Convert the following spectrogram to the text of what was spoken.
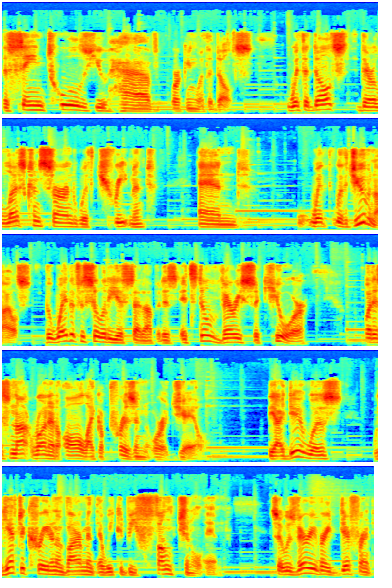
the same tools you have working with adults. With adults, they're less concerned with treatment and with with juveniles, the way the facility is set up, it is it's still very secure, but it's not run at all like a prison or a jail. The idea was we have to create an environment that we could be functional in. So it was very, very different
